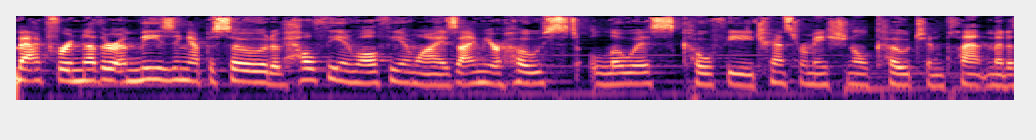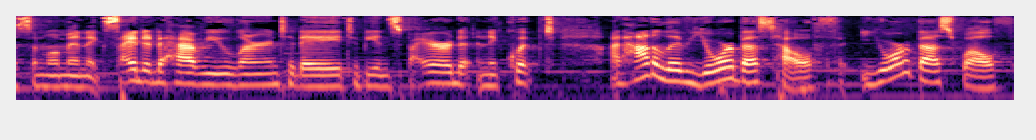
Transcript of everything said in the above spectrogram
back for another amazing episode of Healthy and Wealthy and Wise. I'm your host, Lois Koffi, transformational coach and plant medicine woman. Excited to have you learn today to be inspired and equipped on how to live your best health, your best wealth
